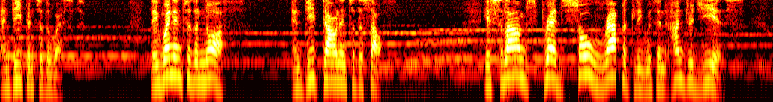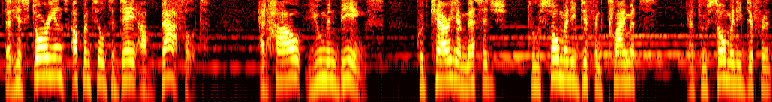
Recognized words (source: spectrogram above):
and deep into the west. They went into the north and deep down into the south. Islam spread so rapidly within 100 years that historians up until today are baffled at how human beings could carry a message through so many different climates and through so many different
